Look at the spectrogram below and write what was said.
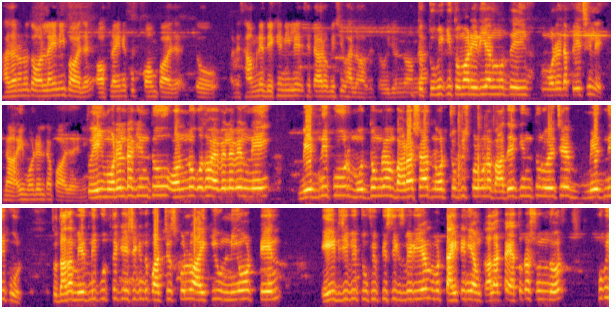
সাধারণত অনলাইনেই পাওয়া যায় অফলাইনে খুব কম পাওয়া যায়। তো মানে সামনে দেখে নিলে সেটা আরও বেশি ভালো হবে। তো ওই জন্য তো তুমি কি তোমার এরিয়ার মধ্যে এই মডেলটা পেয়েছিলে? না এই মডেলটা পাওয়া যায়নি। তো এই মডেলটা কিন্তু অন্য কোথাও অ্যাভেলেবেল নেই। মেদিনীপুর মধ্যমগ্রাম বারাসাত নর্থ চব্বিশ পরগনা বাদে কিন্তু রয়েছে মেদিনীপুর। তো দাদা মেদিনীপুর থেকে এসে কিন্তু পারচেস করল iQOO Neo ten eight GB two fifty six variant titanium কালারটা এতটা সুন্দর, খুবই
